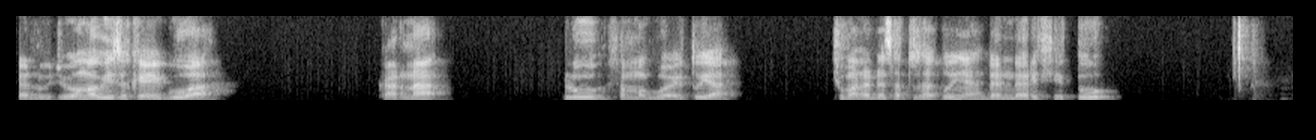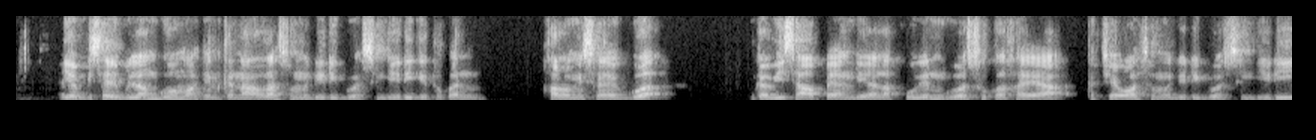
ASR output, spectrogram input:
dan lu juga nggak bisa kayak gue karena lu sama gue itu ya cuman ada satu-satunya dan dari situ ya bisa bilang gue makin kenal lah sama diri gue sendiri gitu kan. Kalau misalnya gue gak bisa apa yang dia lakuin gue suka kayak kecewa sama diri gue sendiri.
